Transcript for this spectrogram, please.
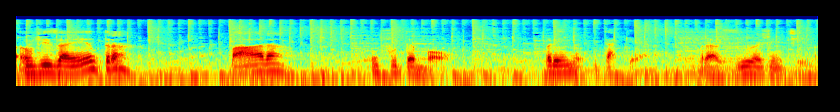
A Anvisa entra para o futebol. Prêmio Itaquera. Brasil Argentina.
